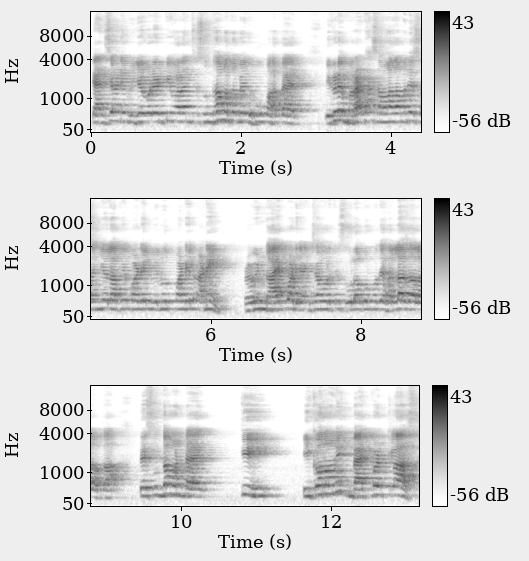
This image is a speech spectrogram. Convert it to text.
त्यांचे आणि विजय वडेट्टीवारांचे सुद्धा मतभेद होऊ पाहत आहेत. इकडे मराठा समाजामध्ये संजय लाखे पाटील विनोद पाटील आणि प्रवीण गायकवाड यांच्यावरती सोलापूरमध्ये हल्ला झाला होता. ते सुद्धा म्हणतायत की इकॉनॉमिक बॅकवर्ड क्लास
